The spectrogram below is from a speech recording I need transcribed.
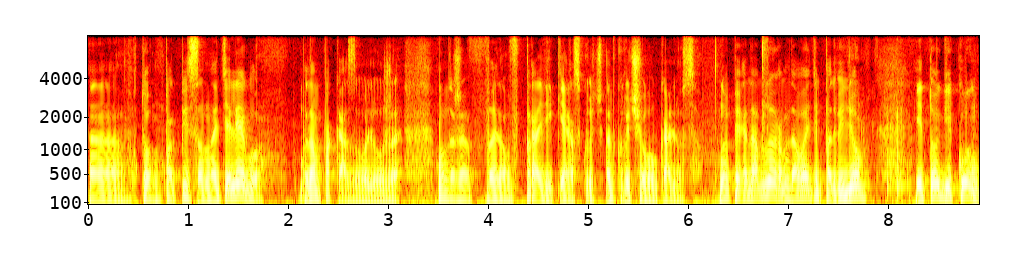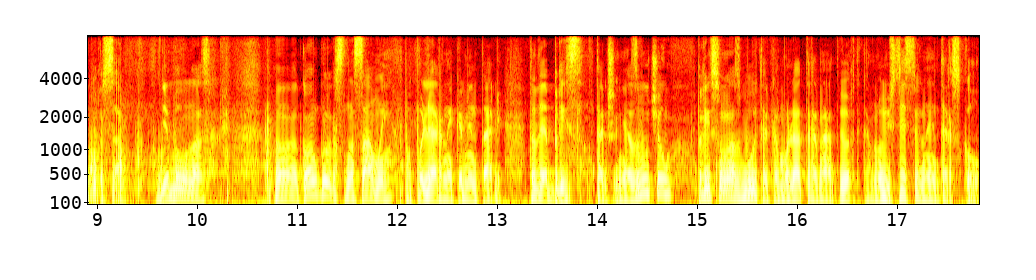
А, кто подписан на телегу, мы там показывали уже. Он даже в, этом, в прадике раскруч, откручивал колеса. Но перед обзором давайте подведем итоги конкурса, где был у нас э, конкурс на самый популярный комментарий. Тогда я приз также не озвучил. Приз у нас будет аккумуляторная отвертка, ну, естественно, Интерскол.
